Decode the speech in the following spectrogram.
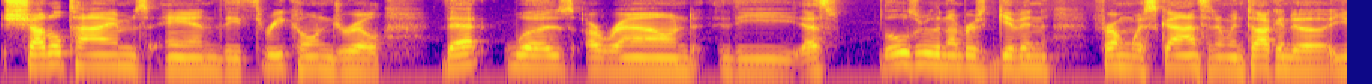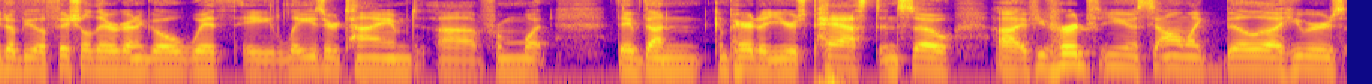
shuttle times and the three cone drill. That was around the that's those were the numbers given from Wisconsin. And when talking to a UW official, they were going to go with a laser timed uh, from what they've done compared to years past. And so, uh, if you've heard, you know, sound like Bill uh, Huber's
